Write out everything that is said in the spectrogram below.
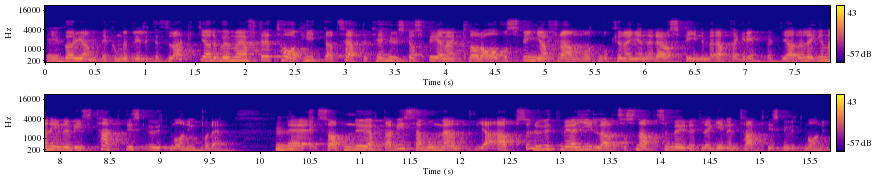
i Mm. början. Det kommer bli lite flackt. Ja, då behöver man efter ett tag hitta ett sätt. Okej, hur ska spelaren klara av att svinga framåt och kunna generera spinn med detta greppet? Ja, då lägger man in en viss taktisk utmaning på det. Mm. Eh, Så att nöta vissa moment, ja absolut, men jag gillar att så snabbt som möjligt lägga in en taktisk utmaning.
